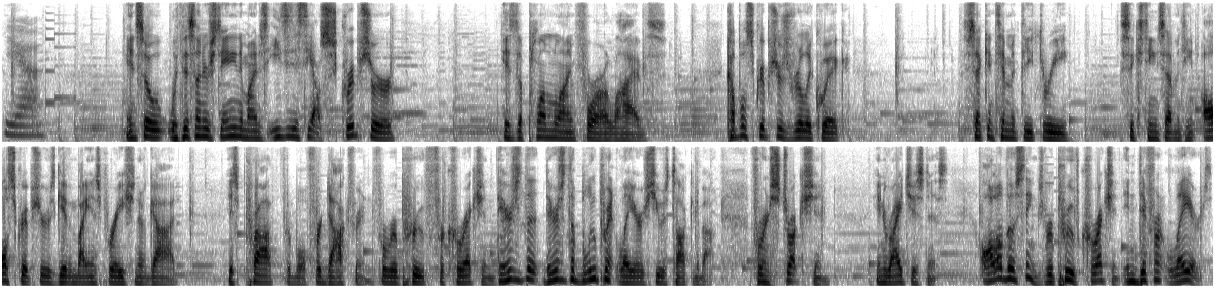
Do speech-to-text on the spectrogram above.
Yeah. And so with this understanding in mind, it's easy to see how scripture is the plumb line for our lives. A couple scriptures really quick. 2 Timothy 3, 16, 17. All scripture is given by inspiration of God, is profitable for doctrine, for reproof, for correction. There's the there's the blueprint layer she was talking about for instruction in righteousness. All of those things, reproof, correction, in different layers.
